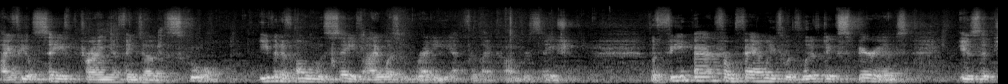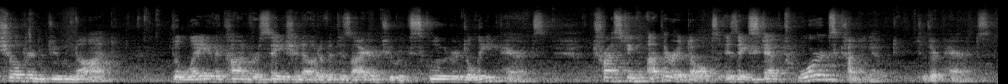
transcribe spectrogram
I feel safe trying things out at school. Even if home was safe, I wasn't ready yet for that conversation. The feedback from families with lived experience is that children do not delay the conversation out of a desire to exclude or delete parents. Trusting other adults is a step towards coming out to their parents.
